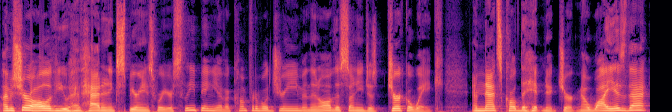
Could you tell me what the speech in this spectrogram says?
I'm sure all of you have had an experience where you're sleeping, you have a comfortable dream, and then all of a sudden you just jerk awake. And that's called the hypnic jerk. Now, why is that?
